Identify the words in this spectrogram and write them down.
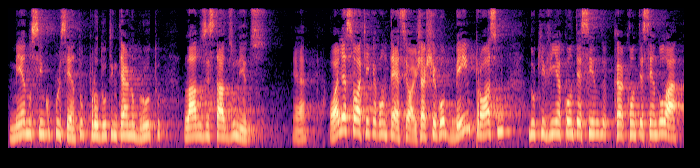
Menos 5% o produto interno bruto lá nos Estados Unidos. É. Olha só aqui que acontece, ó, já chegou bem próximo do que vinha acontecendo, acontecendo lá.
